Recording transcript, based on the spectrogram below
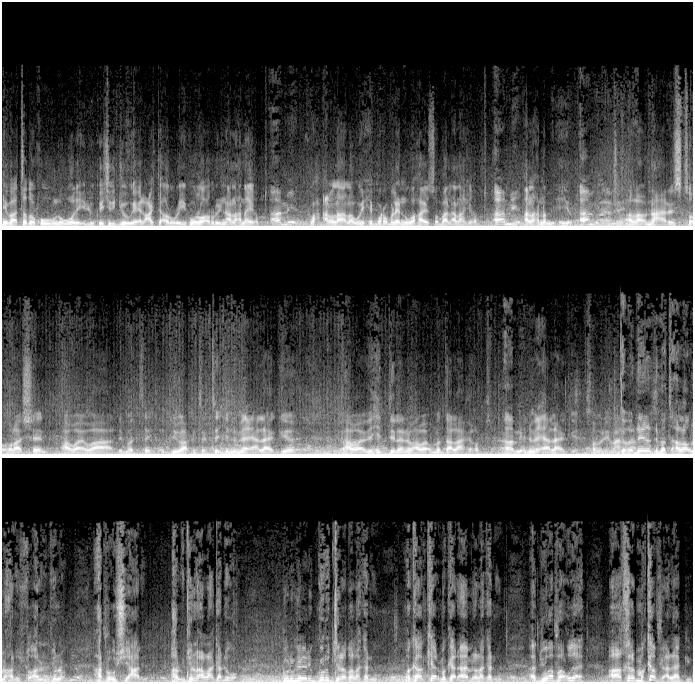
dhibaatada kuwa nagu wada ilukeysiga jooga ee lacagta aruuriya kuwa loo aruurin allah naga qabto wax allaala wixii problem nagu hayo soomaali allah ka qabto allahna mixiyo allah u naxariisto walaasheen waxaa waaye waa dhimatay adduun waa ka tagtay jannamici allah geeyo waxaa waaye wixii dilana waxaa waaye ummadda allah ka qabto jannamici allah geeyo gabadhayna dhimatay allah u naxariisto ahlujanno carfow shiicali ahlujanno allah ka dhigo gurigeeri guri jannad allah ka dhigo makaan keen makaan aamin allah ka dhigo adduun faaruqda aakhira makaan fiican allah geeyo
